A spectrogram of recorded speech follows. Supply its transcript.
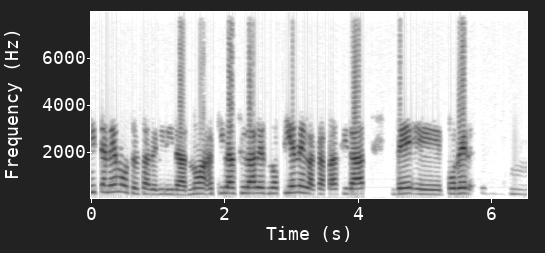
sí tenemos esa debilidad. No, aquí las ciudades no tienen la capacidad de eh, poder mm,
